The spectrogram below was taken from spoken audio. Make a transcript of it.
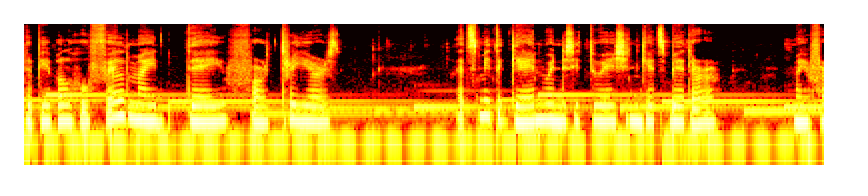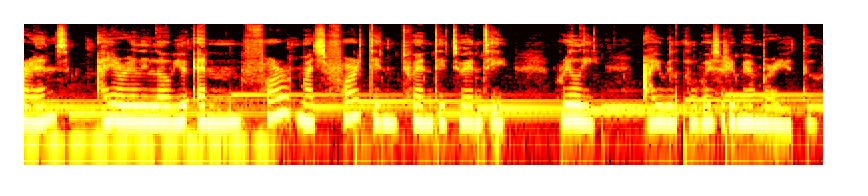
The people who failed my day for three years. Let's meet again when the situation gets better. My friends, I really love you and for March 14, 2020, really, I will always remember you too.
